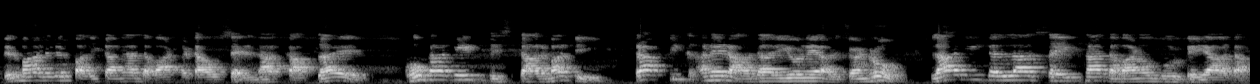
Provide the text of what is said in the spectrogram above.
ઉત્તર મહાનગરપાલિકાના દબાણ હટાવ સેલના કાફલાએ ઘોઘા ગેટ વિસ્તારમાંથી ટ્રાફિક અને રાહદારીઓને અડચણરૂપ લારી ગલ્લા સહિતના દબાણો દૂર કર્યા હતા.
